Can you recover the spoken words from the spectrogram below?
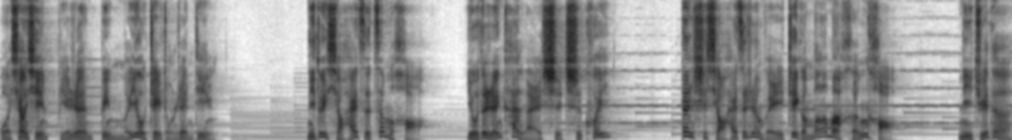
我相信别人并没有这种认定。你对小孩子这么好，有的人看来是吃亏，但是小孩子认为这个妈妈很好，你觉得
